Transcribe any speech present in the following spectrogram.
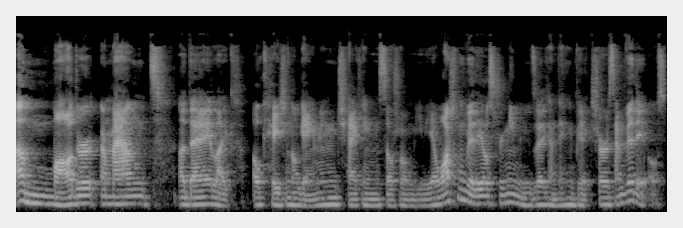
a moderate amount a day, like occasional gaming, checking social media, watching videos, streaming music, and taking pictures and videos.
